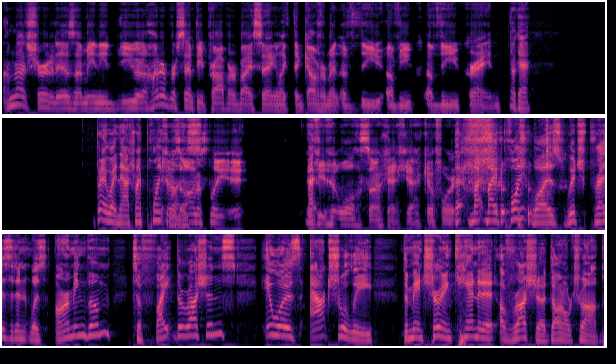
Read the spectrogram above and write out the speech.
I'm not sure it is. I mean, you you would 100 percent be proper by saying like the government of the of you of the Ukraine, Okay. But anyway, Nash, my point was honestly, it, My- if you well, so okay, yeah, go for it. Uh, my, my point was which president was arming them to fight the Russians? It was actually the Manchurian candidate of Russia, Donald Trump.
